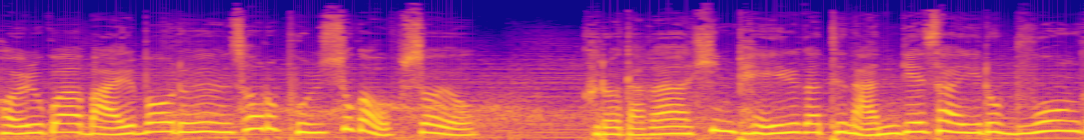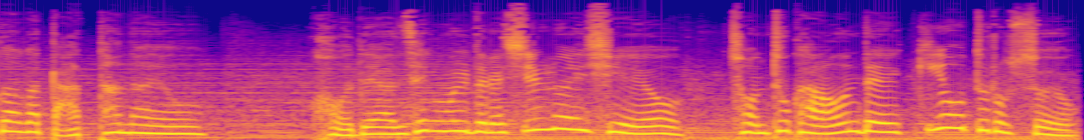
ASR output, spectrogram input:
벌과 말벌은 서로 볼 수가 없어요. 그러다가 흰 베일 같은 안개 사이로 무언가가 나타나요. 거대한 생물들의 실루엣이에요. 전투 가운데 끼어들었어요.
